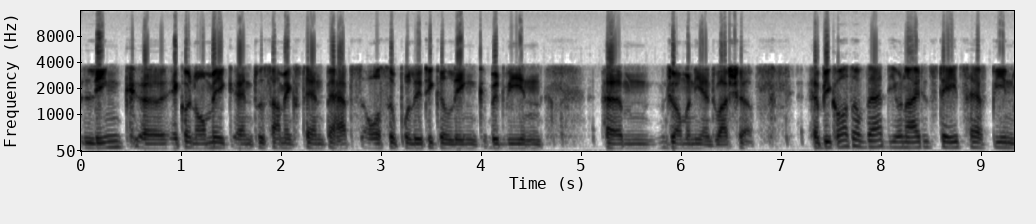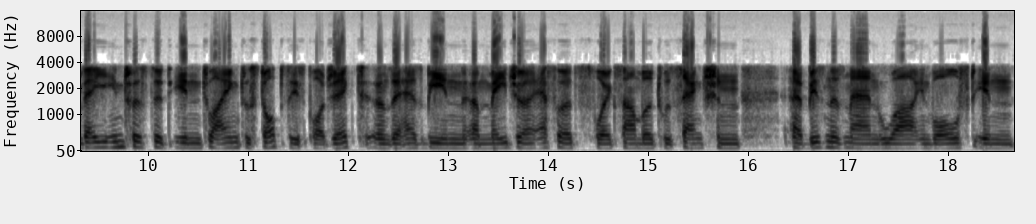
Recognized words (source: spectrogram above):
link, uh, economic and to some extent perhaps also political link between um, Germany and Russia. Uh, because of that, the United States have been very interested in trying to stop this project. there has been major efforts, for example, to sanction businessmen who are involved in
